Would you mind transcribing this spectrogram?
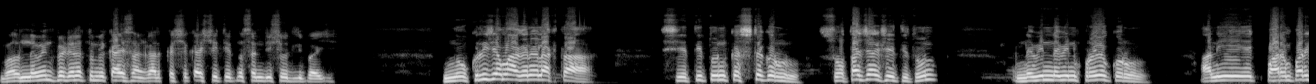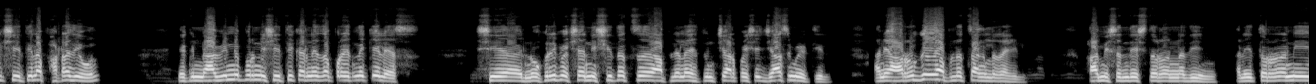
नवीन पिढीला तुम्ही काय सांगाल? कशी काय शेतीतनं संधी शोधली पाहिजे? नोकरीच्या मागे लागता शेतीतून कष्ट करून स्वतःच्या शेतीतून नवीन नवीन प्रयोग करून आणि एक पारंपरिक शेतीला फाटा देऊन एक नाविन्यपूर्ण शेती करण्याचा प्रयत्न केल्यास शे नोकरीपेक्षा निश्चितच आपल्याला ह्यातून चार पैसे जास्त मिळतील आणि आरोग्यही आपलं चांगलं राहील. हा मी संदेश तरुणांना देईन. आणि तरुणांनी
